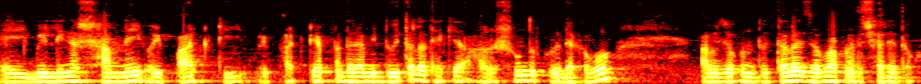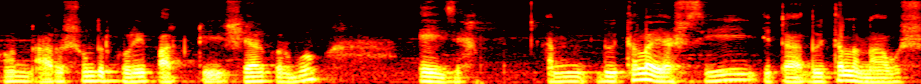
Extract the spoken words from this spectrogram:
এই বিল্ডিংয়ের সামনেই ওই পার্কটি। ওই পার্কটি আপনাদের আমি দুইতলা থেকে আরও সুন্দর করে দেখাবো। আমি যখন দুইতলায় যাব আপনাদের সাথে তখন আরও সুন্দর করে পার্কটি শেয়ার করব। এই যে। আমি দুইতলায় আসছি, এটা দুইতলা না অবশ্য,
